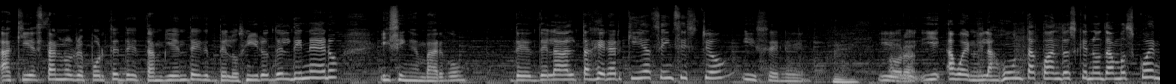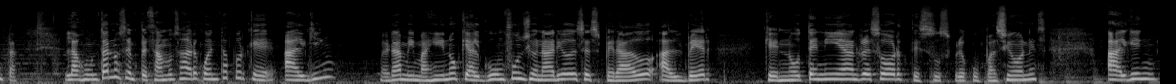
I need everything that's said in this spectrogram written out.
aquí están los reportes de, también de, los giros del dinero y sin embargo desde la alta jerarquía se insistió y se le... y, ah, bueno, ¿y la Junta cuándo es que nos damos cuenta? La Junta nos empezamos a dar cuenta porque alguien, ¿verdad? me imagino que algún funcionario desesperado al ver que no tenían resortes sus preocupaciones, alguien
